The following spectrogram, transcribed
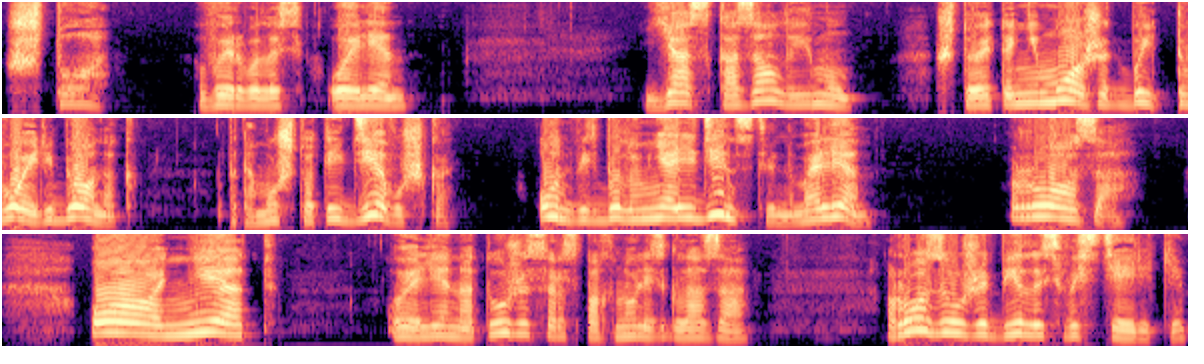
«Что?» — вырвалось у Элен. «Я сказала ему, что это не может быть твой ребенок, потому что ты девушка. Он ведь был у меня единственным, Элен». «Роза!» «О, нет!» У Элен от ужаса распахнулись глаза. Роза уже билась в истерике.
